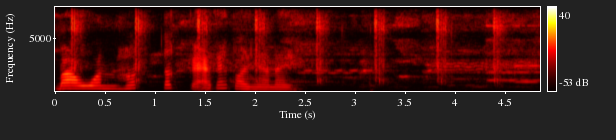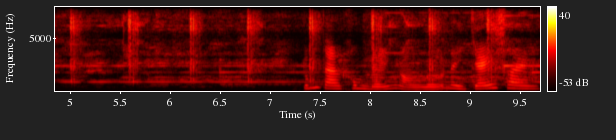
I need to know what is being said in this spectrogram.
Bao quanh hết tất cả các tòa nhà này. Chúng ta không để ngọn lửa này cháy sang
